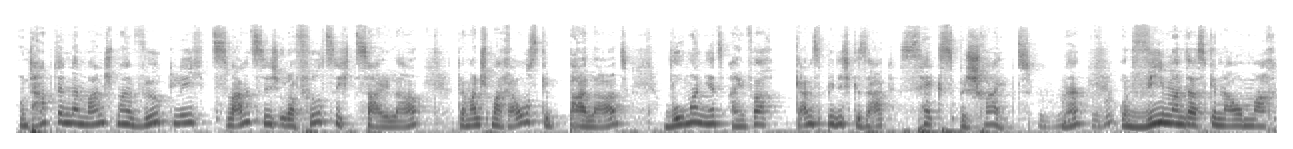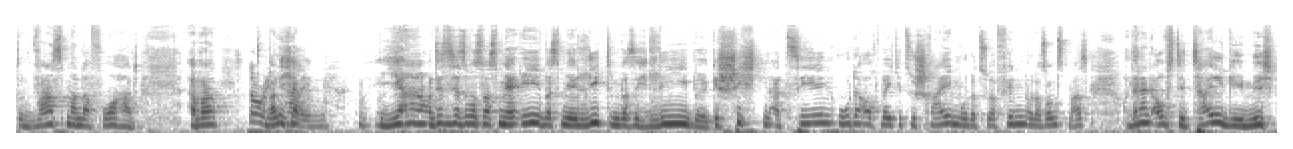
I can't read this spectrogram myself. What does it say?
und habe dann da manchmal wirklich 20 oder 40 Zeiler da manchmal rausgeballert, wo man jetzt einfach ganz billig gesagt Sex beschreibt. Mhm, ne? Mhm. Und wie man das genau macht und was man davor hat. Aber weil ich ja. Ja, und das ist ja sowas, was mir eh, was mir liegt und was ich liebe. Geschichten erzählen oder auch welche zu schreiben oder zu erfinden oder sonst was. Und dann halt aufs Detail gehen, nicht,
